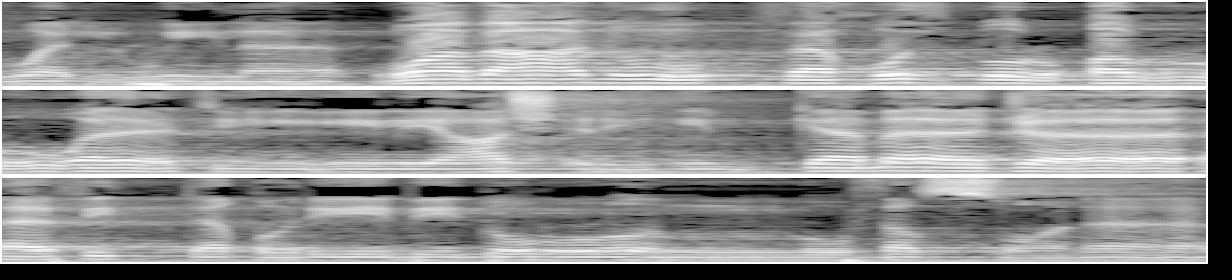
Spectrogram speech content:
والولا. وبعد فخذ طرق الرواة لعشرهم كما جاء في التقريب درا مفصلا.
